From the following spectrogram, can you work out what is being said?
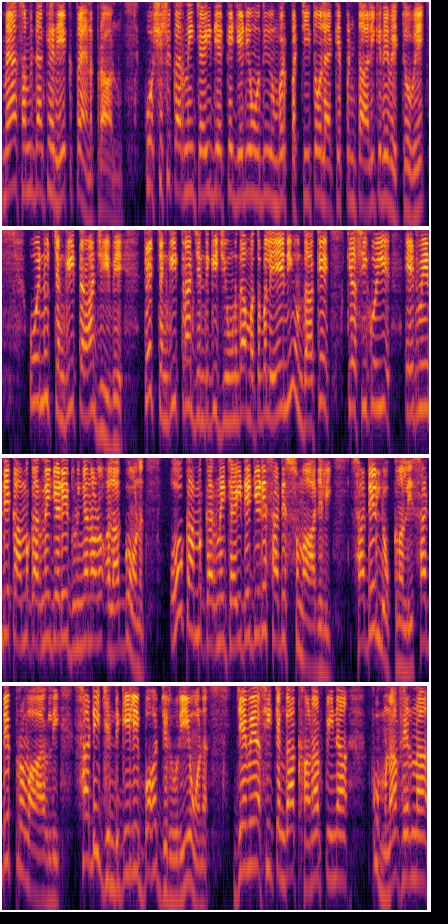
ਮੈਂ ਸਮਝਦਾ ਕਿ ਹਰੇਕ ਭੈਣ ਭਰਾ ਨੂੰ ਕੋਸ਼ਿਸ਼ ਕਰਨੀ ਚਾਹੀਦੀ ਹੈ ਕਿ ਜਿਹੜੀ ਉਹਦੀ ਉਮਰ 25 ਤੋਂ ਲੈ ਕੇ 45 ਕੁ ਦੇ ਵਿੱਚ ਹੋਵੇ, ਉਹ ਇਹਨੂੰ ਚੰਗੀ ਤਰ੍ਹਾਂ ਜੀਵੇ। ਤੇ ਚੰਗੀ ਤਰ੍ਹਾਂ ਜ਼ਿੰਦਗੀ ਜਿਉਣ ਦਾ ਮਤਲਬ ਇਹ ਨਹੀਂ ਹੁੰਦਾ ਕਿ ਕਿ ਅਸੀਂ ਕੋਈ ਇਵੇਂ ਦੇ ਕੰਮ ਕਰਨੇ ਜਿਹੜੇ ਦੁਨੀਆ ਨਾਲੋਂ ਅਲੱਗ ਹੋਣ। ਉਹ ਕੰਮ ਕਰਨੇ ਚਾਹੀਦੇ ਜਿਹੜੇ ਸਾਡੇ ਸਮਾਜ ਲਈ, ਸਾਡੇ ਲੋਕਾਂ ਲਈ, ਸਾਡੇ ਪਰਿਵਾਰ ਲਈ, ਸਾਡੀ ਜ਼ਿੰਦਗੀ ਲਈ ਬਹੁਤ ਜ਼ਰੂਰੀ ਹੋਣ। ਜਿਵੇਂ ਅਸੀਂ ਚੰਗਾ ਖਾਣਾ ਪੀਣਾ, ਘੁੰਮਣਾ ਫਿਰਨਾ,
